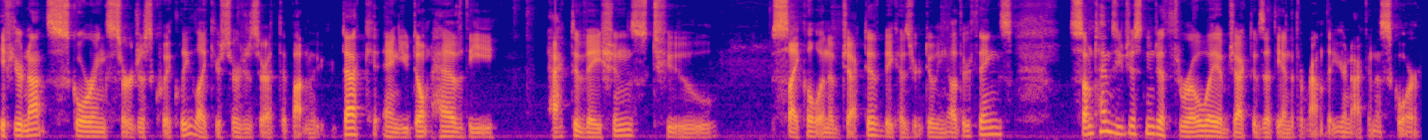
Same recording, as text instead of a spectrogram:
if you're not scoring surges quickly like your surges are at the bottom of your deck and you don't have the activations to cycle an objective because you're doing other things sometimes you just need to throw away objectives at the end of the round that you're not going to score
